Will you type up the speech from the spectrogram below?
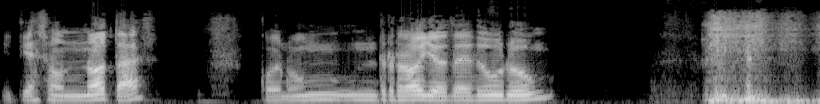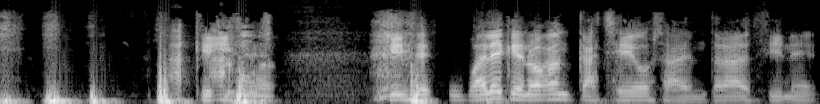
y te son notas con un rollo de durum que dices, que dices, vale que no hagan cacheos a entrar al cine,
